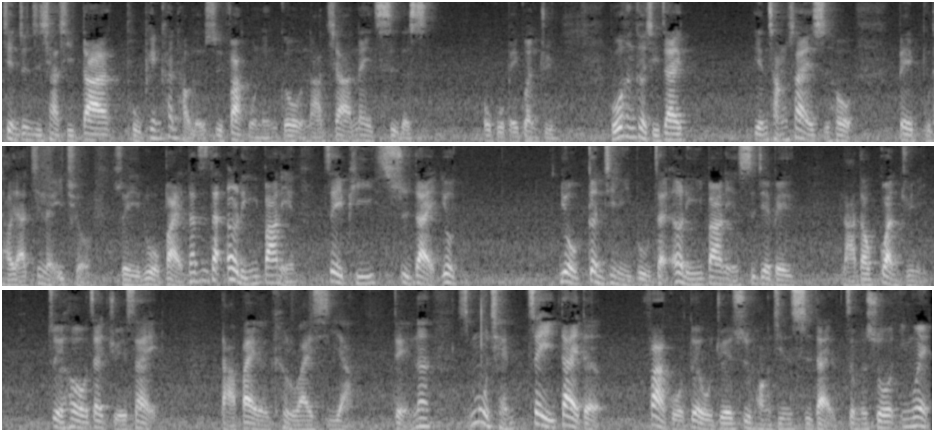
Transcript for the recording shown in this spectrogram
见证之下，其实大家普遍看好的是法国能够拿下那一次的欧国杯冠军。不过很可惜，在延长赛的时候被葡萄牙进了一球，所以落败。但是在二零一八年这一批世代又。又更进一步，在二零一八年世界杯拿到冠军，最后在决赛打败了克罗埃西亚。对，那目前这一代的法国队，我觉得是黄金时代。怎么说？因为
